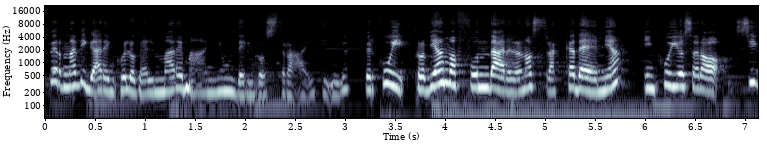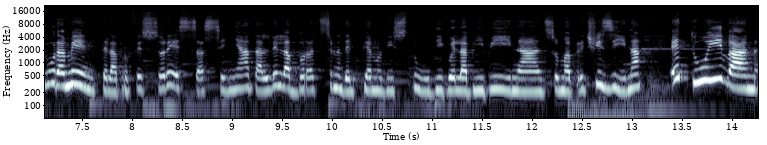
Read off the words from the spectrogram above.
per navigare in quello che è il mare magnum del ghostwriting. Per cui proviamo a fondare la nostra accademia in cui io sarò sicuramente la professoressa assegnata all'elaborazione del piano di studi, quella pipina, insomma, precisina, e tu Ivan,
